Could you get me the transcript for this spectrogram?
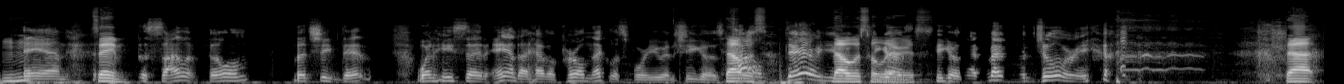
Mhm. and Same. the silent film that she did when he said, "And I have a pearl necklace for you," and she goes, That "How was- dare you?" that was He goes- hilarious. He goes, "I meant the jewelry." That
